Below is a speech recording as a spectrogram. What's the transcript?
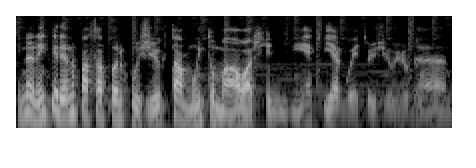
e não é nem querendo passar pano pro Gil, que tá muito mal, acho que ninguém aqui aguenta o Gil jogando.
